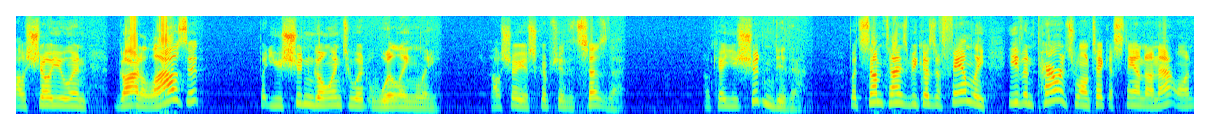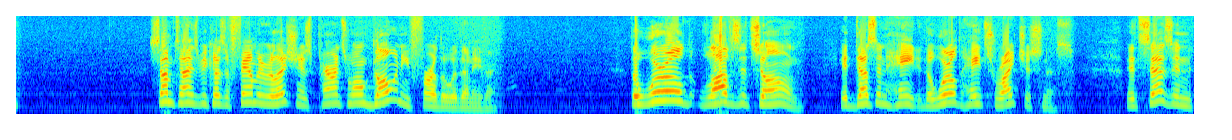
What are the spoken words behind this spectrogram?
I'll show you when God allows it, but you shouldn't go into it willingly. I'll show you a scripture that says that. Okay, you shouldn't do that. But sometimes because of family, even parents won't take a stand on that one. Sometimes because of family relationships, parents won't go any further with anything. The world loves its own. It doesn't hate. The world hates righteousness. It says in,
